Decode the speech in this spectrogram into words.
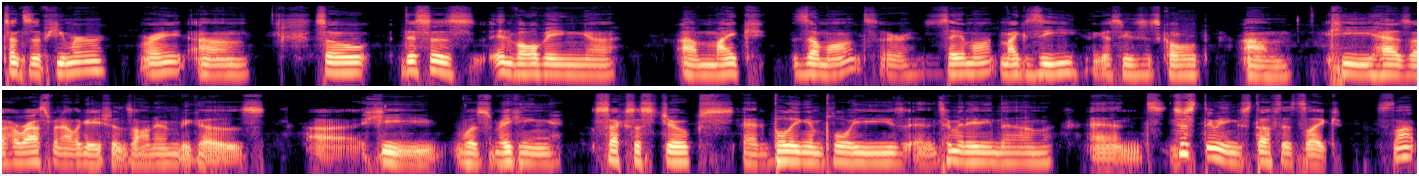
senses of humor, right? Um, so this is involving uh, uh, Mike Zaimont or Zaimont, Mike Z, I guess he's just called. Um, he has uh, harassment allegations on him because uh, he was making sexist jokes and bullying employees and intimidating them and just doing stuff that's like it's not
